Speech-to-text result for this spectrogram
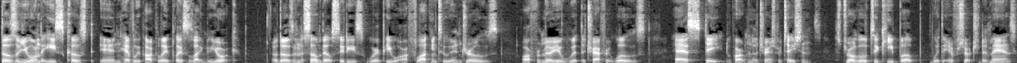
Those of you on the East Coast in heavily populated places like New York, or those in the Sunbelt cities where people are flocking to in droves, are familiar with the traffic woes, as State Department of Transportation struggle to keep up with the infrastructure demands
